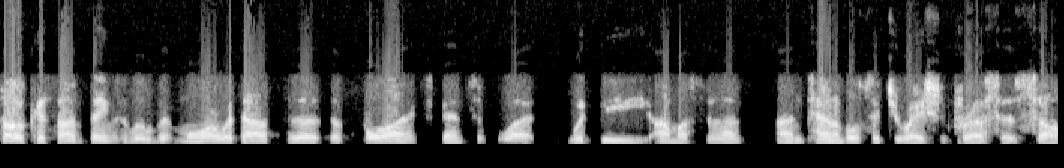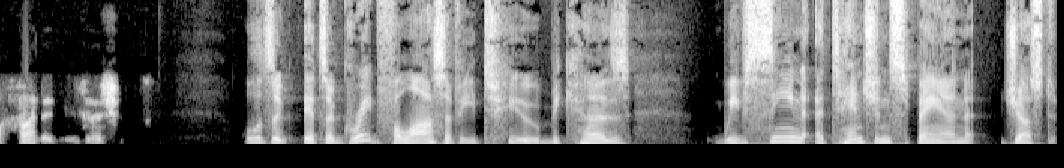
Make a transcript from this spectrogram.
focus on things a little bit more without the, the full on expense of what would be almost an untenable situation for us as self-funded musicians. Well, it's a it's a great philosophy too because we've seen attention span just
